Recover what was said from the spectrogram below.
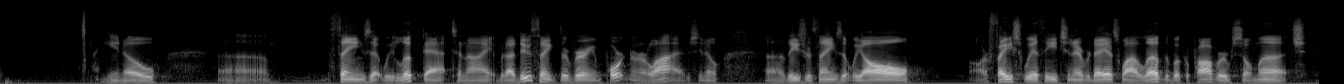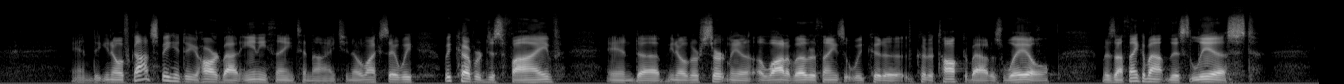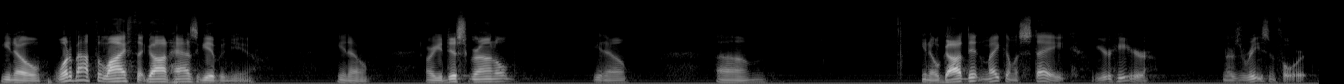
you know, uh, things that we looked at tonight, but I do think they're very important in our lives. You know, uh, these are things that we all are faced with each and every day. That's why I love the book of Proverbs so much. And, you know, if God's speaking to your heart about anything tonight, you know, like I said, we, we covered just five. And, uh, you know, there's certainly a, a, lot of other things that we could have talked about as well. But as I think about this list, you know, what about the life that God has given you? You know, are you disgruntled? You know, um, you know, God didn't make a mistake. You're here. and there's a reason for it.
